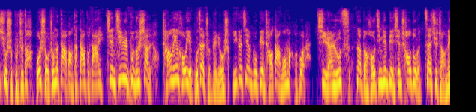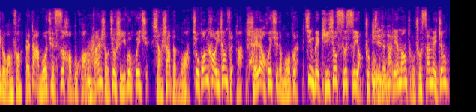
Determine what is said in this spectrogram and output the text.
就是不知道我手中的大棒他答不答应？见今日不能善了。”长林侯也不再准备留手，一个箭步便朝大魔莽了过来。既然如此，那本侯今天便先超度了你，再去找那个王峰。而大魔却丝毫不慌，反手就是一棍挥去，想杀本魔就光靠一张嘴吗？谁料挥去的魔棍竟被貔貅死死咬住，接着他连忙吐出三昧真火，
